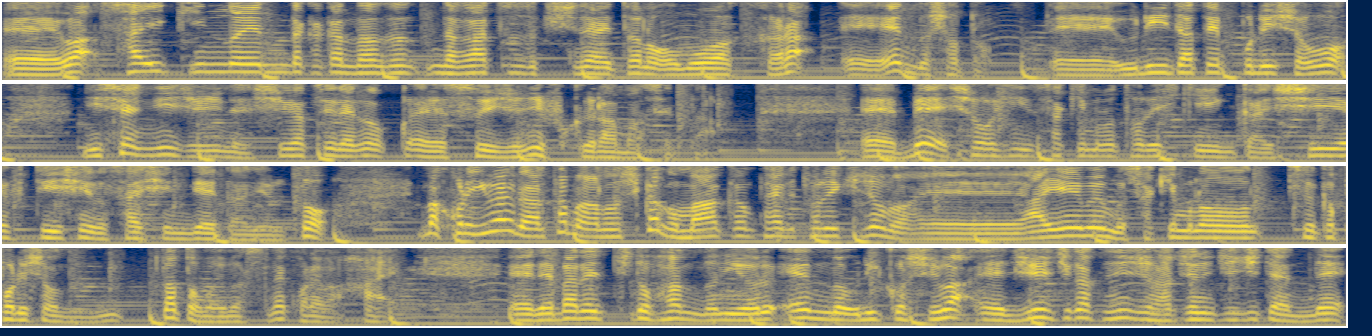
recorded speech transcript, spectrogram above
えー、は、最近の円高が長続きしないとの思惑から、えー、円の諸島、えー、売り立てポジションを2022年4月以来の、え、水準に膨らませた。えー、米商品先物取引委員会 CFTC の最新データによると、まあ、これいわゆる多分あのシカゴマーカンタイル取引所の、えー、IMM 先物通貨ポジションだと思いますね、これは。はい。えー、レバレッジドファンドによる円の売り越しは、えー、11月28日時点で、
